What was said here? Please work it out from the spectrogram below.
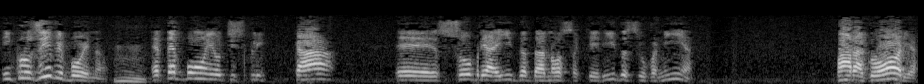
Inclusive, Boina, hum. é até bom eu te explicar é, sobre a ida da nossa querida Silvaninha para a glória,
